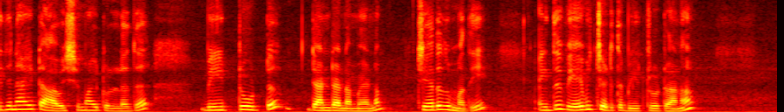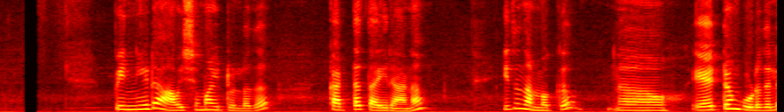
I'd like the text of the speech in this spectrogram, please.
ഇതിനായിട്ട് ആവശ്യമായിട്ടുള്ളത് ബീട്രൂട്ട് രണ്ടെണ്ണം വേണം. ചെറുത് മതി. ഇത് വേവിച്ചെടുത്ത ബീട്രൂട്ടാണ്. പിന്നീട് ആവശ്യമായിട്ടുള്ളത് കട്ട തൈരാണ്. ഇത് നമുക്ക് ഏറ്റവും കൂടുതൽ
